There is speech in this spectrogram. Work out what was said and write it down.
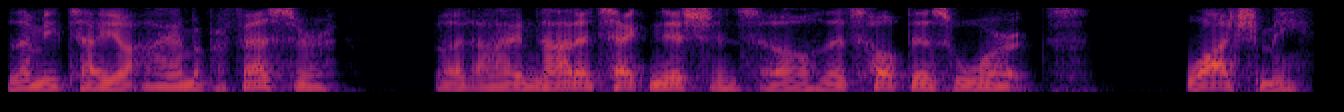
Let me tell you, I am a professor, but I'm not a technician, so let's hope this works. Watch me.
